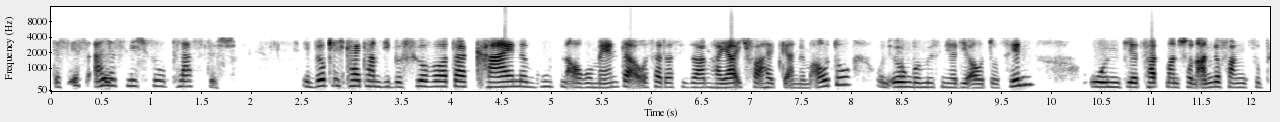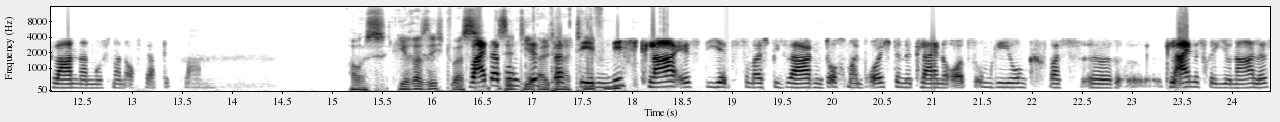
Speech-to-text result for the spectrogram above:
Das ist alles nicht so plastisch. In Wirklichkeit haben die Befürworter keine guten Argumente, außer dass sie sagen, ja, ich fahre halt gern mit dem Auto und irgendwo müssen ja die Autos hin. Und jetzt hat man schon angefangen zu planen, dann muss man auch fertig planen. Aus Ihrer Sicht, was Zweiter sind Punkt die ist, Alternativen? dass denen nicht klar ist, die jetzt zum Beispiel sagen, doch, man bräuchte eine kleine Ortsumgehung, was äh, kleines, regionales.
